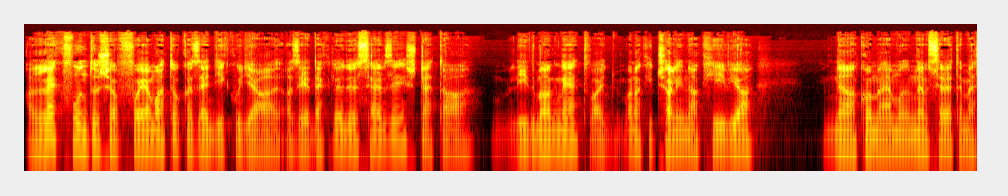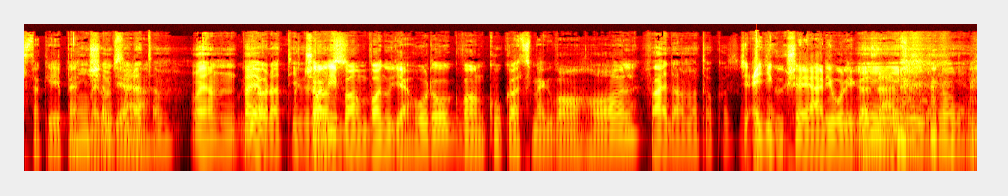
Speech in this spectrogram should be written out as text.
a legfontosabb folyamatok az egyik ugye az érdeklődőszerzés, tehát a lead magnet, vagy van, aki csalinak hívja, ne, akkor már elmondom, nem szeretem ezt a képet. Én mert sem ugye szeretem. Olyan pejoratív. A, a csaliban van ugye horog, van kukac, meg van hal. Fájdalmat okoz. És egyikük se jár jól igazán. Igen, igen.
